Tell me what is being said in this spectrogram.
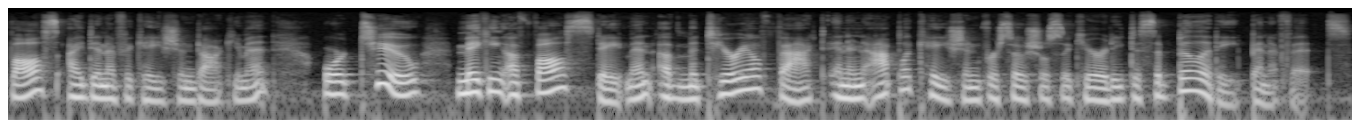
false identification document, or two, making a false statement of material fact in an application for Social Security disability benefits.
